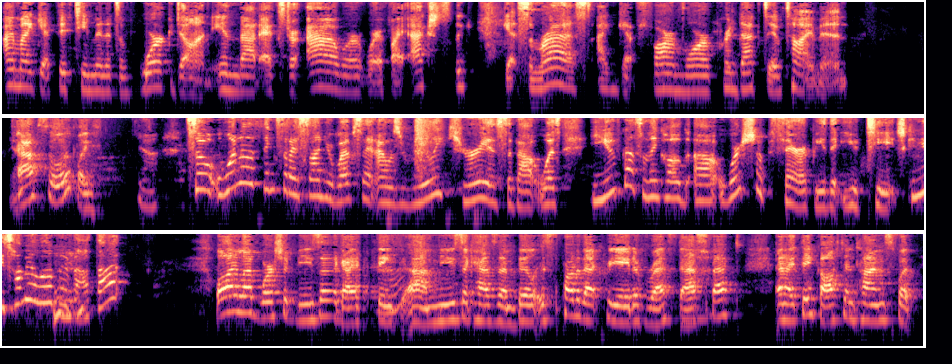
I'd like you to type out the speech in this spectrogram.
I might get 15 minutes of work done in that extra hour where if I actually get some rest, I get far more productive time in. Yeah. Absolutely. Yeah. So one of the things that I saw on your website I was really curious about was you've got something called uh, worship therapy that you teach. Can you tell me a little mm-hmm. bit about that? Well, I love worship music. I think um, music has them built, it's part of that creative rest aspect. And I think oftentimes what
